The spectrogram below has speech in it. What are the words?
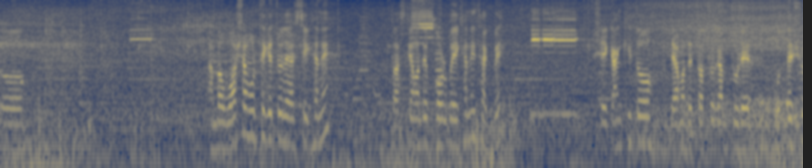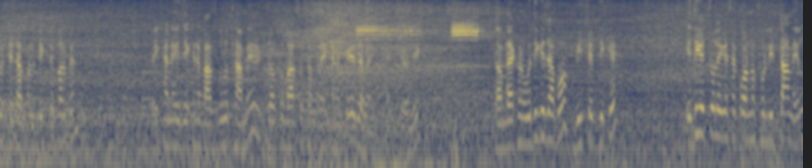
তো আমরা ওয়াশামোড় থেকে চলে আসছি এখানে। তো আজকে আমাদের পর্ব এখানেই থাকবে। সেই কাঙ্ক্ষিত যে আমাদের চট্টগ্রাম ট্যুরের উদ্দেশ্য, সেটা আপনারা দেখতে পারবেন। তো এখানে যে এখানে বাসগুলো থামে, যত বাস আছে আপনারা এখানে পেয়ে যাবেন অ্যাকচুয়ালি তো আমরা এখন ওইদিকে যাব বিচের দিকে। এদিকে চলে গেছে কর্ণফুলি টানেল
